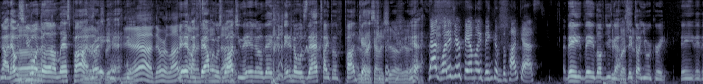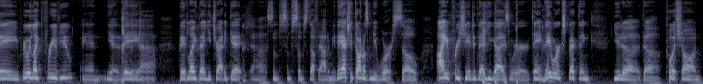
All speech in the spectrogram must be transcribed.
No, that was you on the last pod, yeah, right? Yeah. Yeah, there were a lot of Yeah, my family about was that. watching. They didn't know that. They didn't know it was that type of podcast. that kind of show, yeah. yeah. Zach, what did your family think of the podcast? They they loved you Good guys. question. They thought you were great. They they, they really liked the three of you, and yeah, they uh, they liked that you try to get uh, some some some stuff out of me. They actually thought it was gonna be worse, so I appreciated that you guys were tame. They were expecting you to to push on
